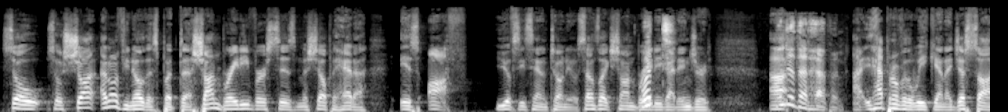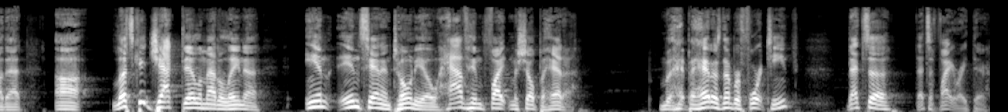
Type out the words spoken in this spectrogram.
So so Sean, I don't know if you know this, but uh, Sean Brady versus Michel Pereira is off UFC San Antonio. Sounds like Sean Brady what? got injured. Uh, when did that happen? Uh, it happened over the weekend. I just saw that. Uh, let's get Jack Della Maddalena in in San Antonio. Have him fight Michel Pereira. Pereira's number fourteenth. That's a that's a fight right there.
